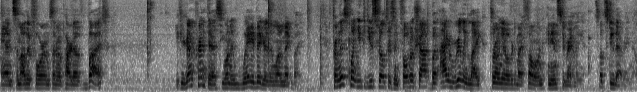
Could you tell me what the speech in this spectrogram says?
and some other forums that I'm a part of, but if you're going to print this, you want it way bigger than one megabyte. From this point, you could use filters in Photoshop, but I really like throwing it over to my phone and Instagramming it. So let's do that right now.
